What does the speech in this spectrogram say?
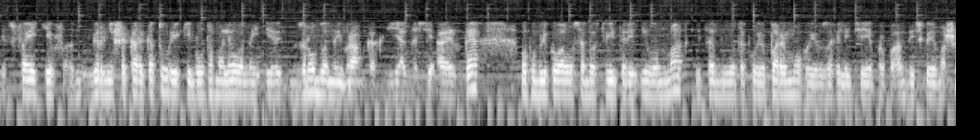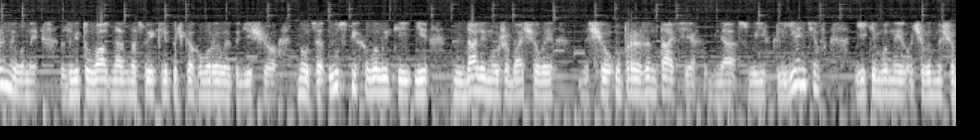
із фейків, вірніше карикатур, який був намальований і зроблений в рамках діяльності АСД, опублікував у себе в Твіттері Ілон Маск, і це було такою перемогою взагалі цієї пропагандистської машини. Вони звітували на, на своїх літочках, говорили тоді, що ну це успіх великий, і далі ми вже бачили. Що у презентаціях для своїх клієнтів, яким вони очевидно, що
